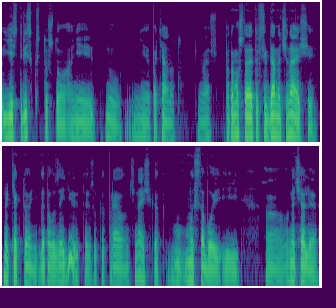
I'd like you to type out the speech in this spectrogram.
есть риск, то, что они ну, не потянут понимаешь? Потому что это всегда начинающие. Ну, те, кто готовы за идею, это же, как правило, начинающие, как мы с тобой и вначале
